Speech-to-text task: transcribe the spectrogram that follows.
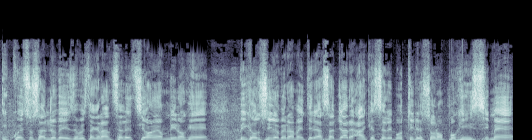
in questo Sangiovese, questa gran selezione è un vino che vi consiglio veramente di assaggiare anche se le bottiglie sono pochissime,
